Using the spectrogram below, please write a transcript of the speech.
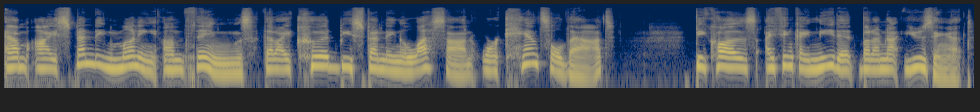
am I spending money on things that I could be spending less on or cancel that because I think I need it, but I'm not using it?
